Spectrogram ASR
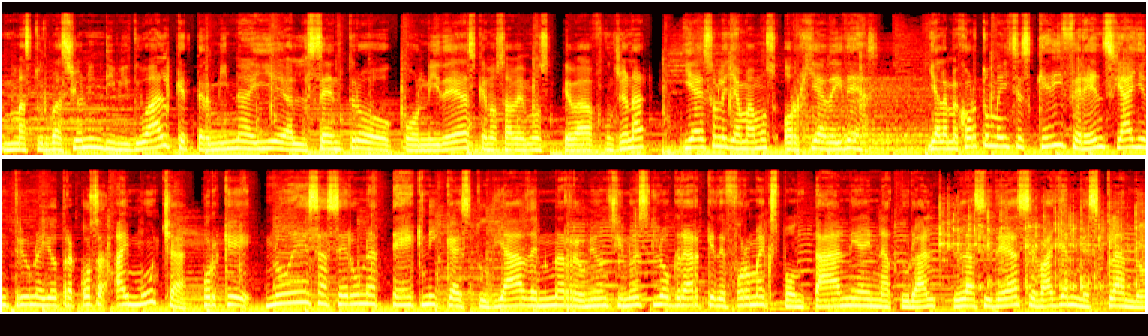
masturbación individual que termina ahí al centro con ideas que no sabemos que va a funcionar. Y a eso le llamamos orgía de ideas. Y a lo mejor tú me dices, ¿qué diferencia hay entre una y otra cosa? Hay mucha, porque no es hacer una técnica estudiada en una reunión, sino es lograr que de forma espontánea y natural las ideas se vayan mezclando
